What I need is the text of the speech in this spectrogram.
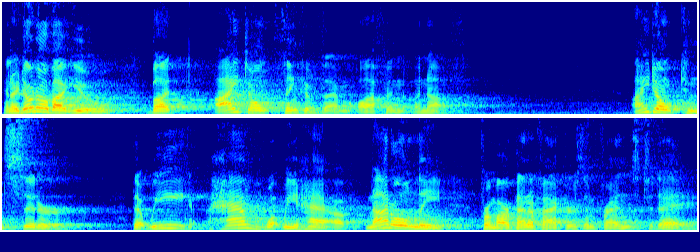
And I don't know about you, but I don't think of them often enough. I don't consider that we have what we have not only from our benefactors and friends today,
